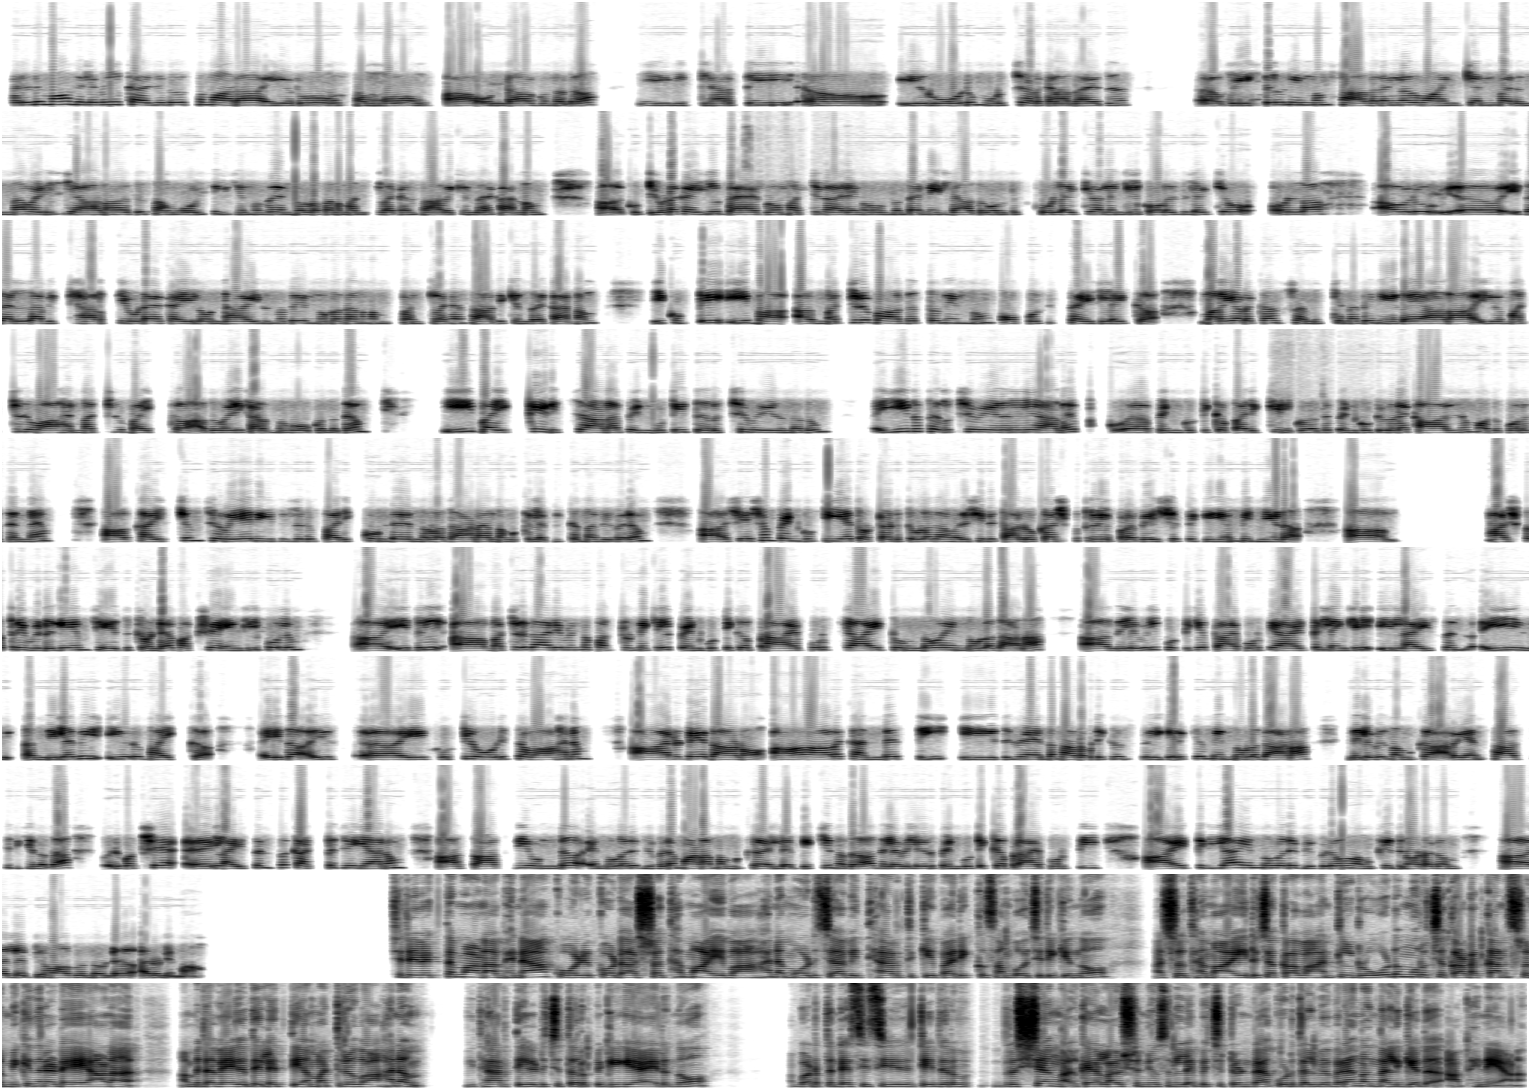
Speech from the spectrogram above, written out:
അരുണിമ നിലവിൽ കഴിഞ്ഞ ദിവസമാണ് ഈ ഒരു സംഭവം ഉണ്ടാകുന്നത്. ഈ വിദ്യാർത്ഥി ഈ റോഡ് മുറിച്ചടക്കണം അതായത് വീട്ടിൽ നിന്നും സാധനങ്ങൾ വാങ്ങിക്കാൻ വരുന്ന വഴിക്കാണ് ഇത് സംഭവിച്ചിരിക്കുന്നത് എന്നുള്ളതാണ് മനസ്സിലാക്കാൻ സാധിക്കുന്നത്. കാരണം കുട്ടിയുടെ കയ്യിൽ ബാഗോ മറ്റു കാര്യങ്ങളോ ഒന്നും തന്നെ ഇല്ല. അതുകൊണ്ട് സ്കൂളിലേക്കോ അല്ലെങ്കിൽ കോളേജിലേക്കോ ഉള്ള ആ ഒരു ഇതല്ല വിദ്യാർത്ഥിയുടെ കയ്യിൽ ഉണ്ടായിരുന്നത് എന്നുള്ളതാണ് നമുക്ക് മനസ്സിലാക്കാൻ സാധിക്കുന്നത്. കാരണം ഈ കുട്ടി ഈ മറ്റൊരു ഭാഗത്ത് നിന്നും ഓപ്പോസിറ്റ് സൈഡിലേക്ക് മറികടക്കാൻ ശ്രമിക്കുന്നതിനിടെയാണ് ഈ മറ്റൊരു വാഹനം മറ്റൊരു ബൈക്ക് അതുവഴി കടന്നു പോകുന്നത് ഈ ബൈക്ക് ഇടിച്ചാണ് പെൺകുട്ടി തെറിച്ചു വീഴുന്നതും ഈ ഒരു തെറിച്ചു വീഴലിലാണ് പെൺകുട്ടിക്ക് പരിക്കേൽക്കുന്നത്. പെൺകുട്ടിയുടെ കാലിനും അതുപോലെ തന്നെ കൈക്കും ചെറിയ രീതിയിലൊരു പരിക്കുണ്ട് എന്നുള്ളതാണ് നമുക്ക് ലഭിക്കുന്ന വിവരം. ശേഷം പെൺകുട്ടിയെ തൊട്ടടുത്തുള്ള താമരശ്ശേരി താലൂക്ക് ആശുപത്രിയിൽ പ്രവേശിപ്പിക്കുകയും പിന്നീട് ആശുപത്രി വിടുകയും ചെയ്തിട്ടുണ്ട്. പക്ഷേ എങ്കിൽ പോലും ഇതിൽ മറ്റൊരു കാര്യം എന്ന് പറഞ്ഞിട്ടുണ്ടെങ്കിൽ പെൺകുട്ടിക്ക് പ്രായപൂർത്തിയായിട്ടുണ്ടോ എന്നുള്ളതാണ്. നിലവിൽ കുട്ടിക്ക് പ്രായപൂർത്തിയായിട്ടില്ലെങ്കിൽ ഈ ലൈസൻസ് ഈ നിലവിൽ ഈ ഒരു ബൈക്ക് ഈ കുട്ടി ഓടിച്ച വാഹനം ആരുടേതാണോ ആ ആളെ കണ്ടെത്തി ഇതിനു വേണ്ട നടപടികൾ സ്വീകരിക്കും എന്നുള്ളതാണ് നിലവിൽ നമുക്ക് അറിയാൻ സാധിച്ചിരിക്കുന്നത്. ഒരുപക്ഷെ ലൈസൻസ് കട്ട് ചെയ്യാനും സാധ്യതയുണ്ട് എന്നുള്ളൊരു വിവരമാണ് നമുക്ക് ലഭിക്കുന്നത്. നിലവിൽ ഒരു പെൺകുട്ടിക്ക് പ്രായപൂർത്തി ആയിട്ടില്ല എന്നുള്ളൊരു വിവരവും നമുക്ക് ഇതിനോടകം ലഭ്യമാകുന്നുണ്ട്. അരുണിമ. ശരി വ്യക്തമാണ് അഭിന. കോഴിക്കോട് അശ്രദ്ധമായി വാഹനം ഓടിച്ച വിദ്യാർത്ഥിക്ക് പരിക്ക് സംഭവിച്ചിരിക്കുന്നു. അശ്രദ്ധമായി ഇരുചക്ര വാഹനത്തിൽ റോഡ് മുറിച്ച് കടക്കാൻ ശ്രമിക്കുന്നതിനിടെയാണ് അമിത വേഗതയിലെത്തിയ മറ്റൊരു വാഹനം വിദ്യാർത്ഥി ഇടിച്ചു തെറിപ്പിക്കുകയായിരുന്നു. അപകടത്തിന്റെ സി സി ടി ദൃശ്യങ്ങൾ കേരള വിഷൻ ന്യൂസിന് ലഭിച്ചിട്ടുണ്ട്. കൂടുതൽ വിവരങ്ങൾ നൽകിയത് അഭിനയാണ്.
